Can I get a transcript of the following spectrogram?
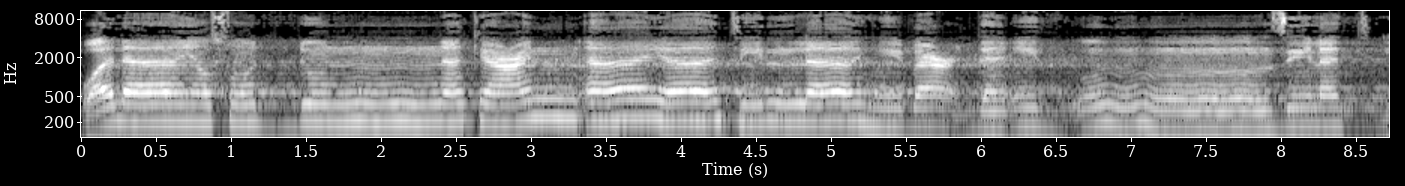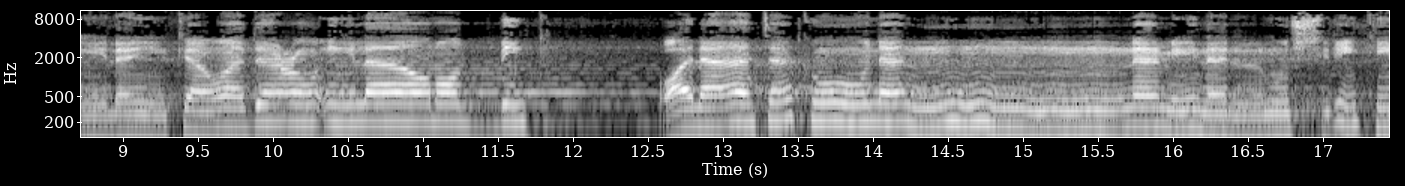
ولا يصدنك عن آيات الله بعد إذ أنزلت إليك وادع إلى ربك ولا تكونن من المشركين.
